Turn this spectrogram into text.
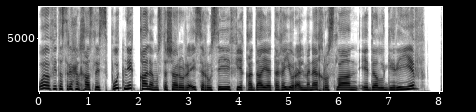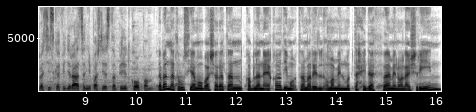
وفي تصريح خاص لسبوتنيك قال مستشار الرئيس الروسي في قضايا تغير المناخ روسلان إيدلغيرييف تبنت روسيا مباشرة قبل انعقاد مؤتمر الأمم المتحدة الثامن والعشرين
